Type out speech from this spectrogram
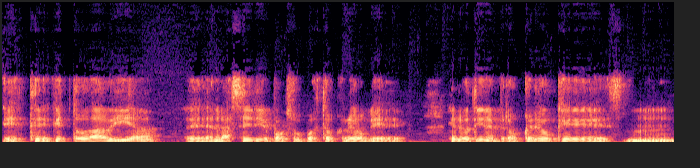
este, que todavía eh, en la serie, por supuesto, creo que, que lo tiene, pero creo que mm,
